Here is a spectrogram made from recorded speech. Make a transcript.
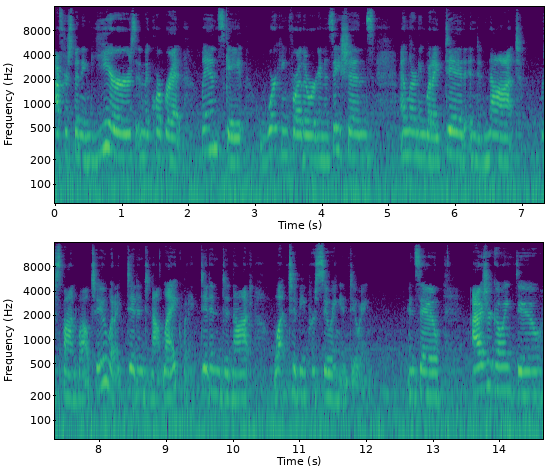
after spending years in the corporate landscape working for other organizations and learning what I did and did not respond well to, what I did and did not like, what I did and did not want to be pursuing and doing. And so, as you're going through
